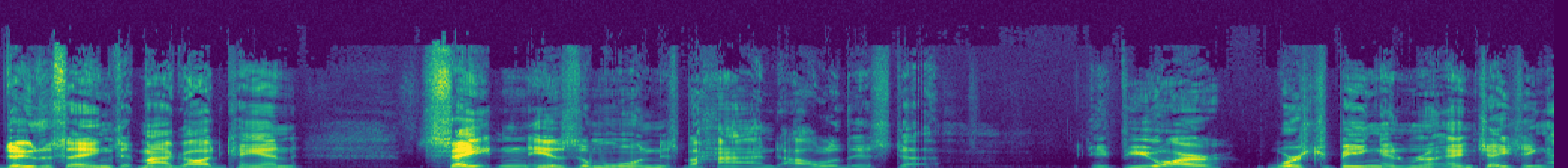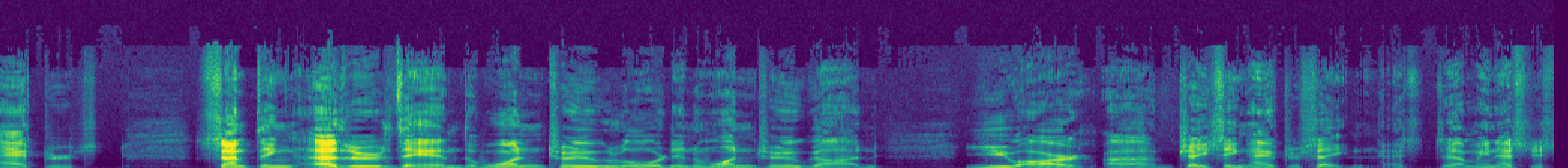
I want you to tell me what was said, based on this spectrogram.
do the things that my God can. Satan is the one that's behind all of this stuff. If you are worshiping and and chasing after something other than the one true Lord and the one true God, you are uh, chasing after Satan. That's, I mean, that's just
